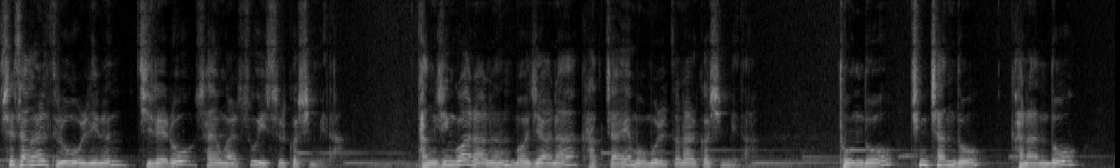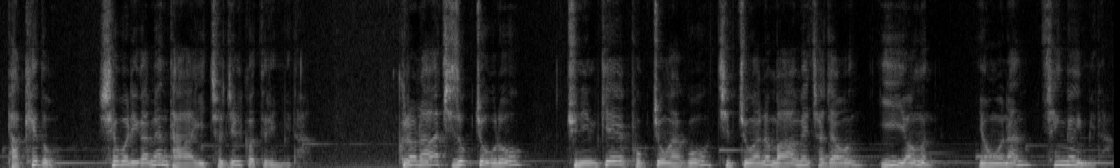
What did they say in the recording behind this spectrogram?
세상을 들어 올리는 지뢰로 사용할 수 있을 것입니다. 당신과 나는 머지않아 각자의 몸을 떠날 것입니다. 돈도, 칭찬도, 가난도, 박해도 세월이 가면 다 잊혀질 것들입니다. 그러나 지속적으로 주님께 복종하고 집중하는 마음에 찾아온 이 영은 영원한 생명입니다.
